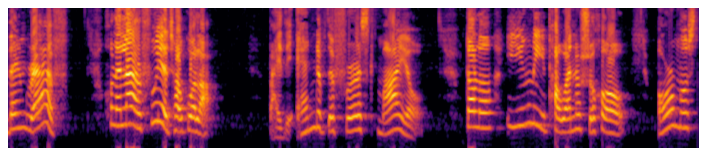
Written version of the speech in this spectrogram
Then Ralph. 后来拉尔夫也超过了。By the end of the first mile. 到了一英里跑完的时候，almost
